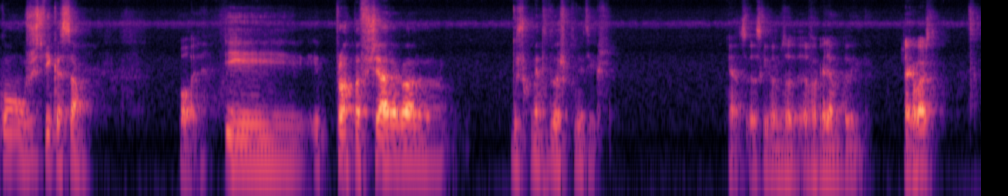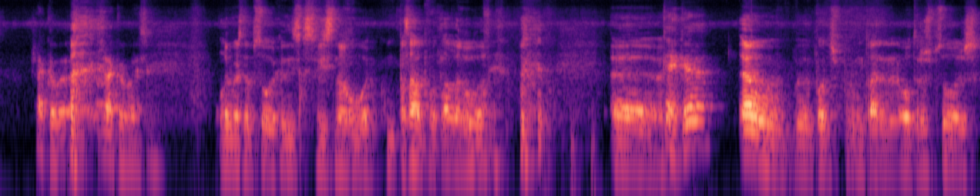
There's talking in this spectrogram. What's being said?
com justificação. Olha. E, e pronto, para fechar agora dos comentadores políticos. É, a seguir vamos avacalhar um bocadinho. Já acabaste? Já acabei, já acabei sim. Lembras da pessoa que disse que se visse na rua, que passava para o outro lado da rua? Eh, Quem é que era? é um, eh, podes perguntar a outras pessoas.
